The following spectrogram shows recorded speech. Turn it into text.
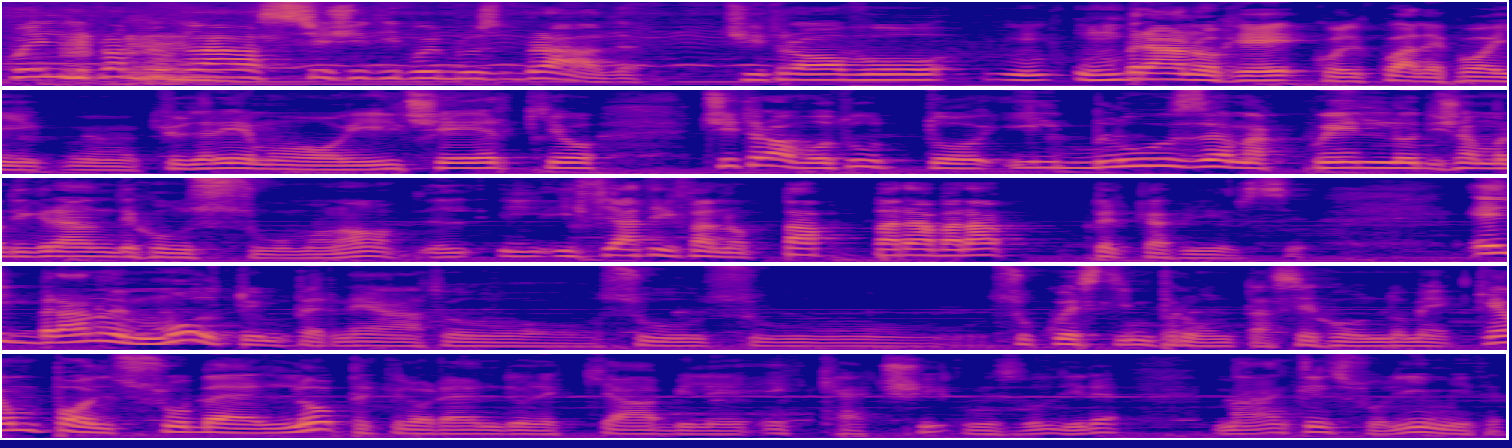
quelli proprio classici tipo i Blues Brothers ci trovo un brano che col quale poi mm, chiuderemo il cerchio ci trovo tutto il blues ma quello diciamo di grande consumo no? I, fiati fanno pa parapara per capirsi e il brano è molto imperneato su, su, su questa secondo me che è un po' il suo bello perché lo rende orecchiabile e catchy come si vuol dire ma anche il suo limite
